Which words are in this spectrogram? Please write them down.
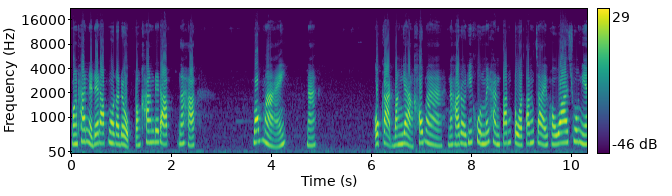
บางท่านเนี่ยได้รับมรดกบางข้างได้รับนะคะมอบหมายนะโอกาสบางอย่างเข้ามานะคะ โดยที่คุณไม่ทันตั้งตัวตั้งใจ เพราะว่าช่วงนี้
